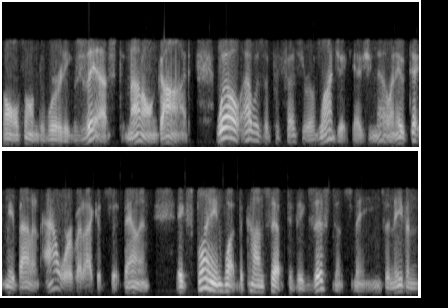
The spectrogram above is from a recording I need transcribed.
falls on the word exist, not on God. Well, I was a professor of logic, as you know, and it would take me about an hour, but I could sit down and explain what the concept of existence means and even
